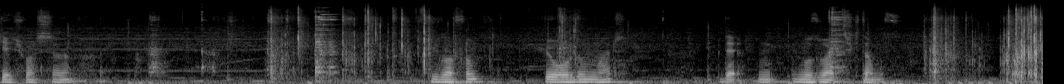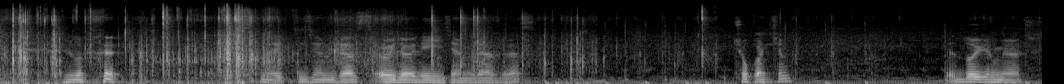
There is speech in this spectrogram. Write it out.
Geç başladım. Yulafım, yoğurdum var. Bir de mu- muz var, çikita muz. Yulafı ekleyeceğim biraz. Öyle öyle yiyeceğim biraz biraz. Çok açım. Ve doyurmuyor açıkçası.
